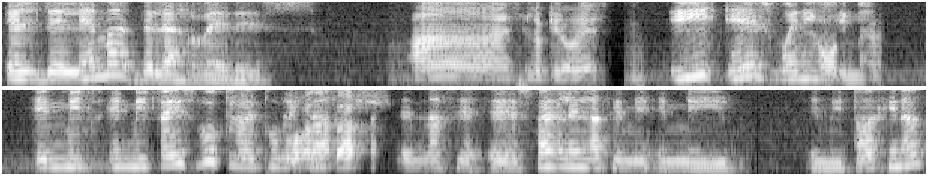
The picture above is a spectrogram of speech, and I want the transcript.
El dilema de las redes. Ah, sí lo quiero ver. Y es buenísima. En mi, en mi Facebook lo he publicado, está el enlace, eh, está el enlace en, mi, en, mi, en, mi, página.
